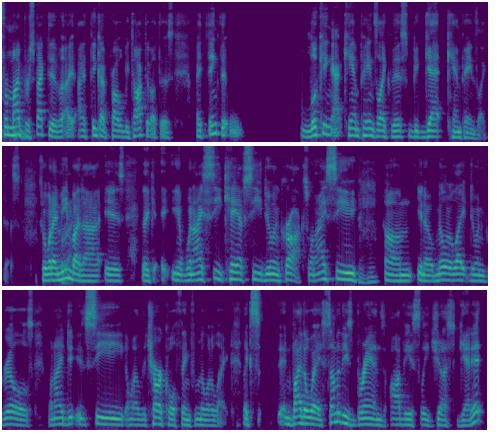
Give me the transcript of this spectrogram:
from my Mhm. perspective I, I think i've probably talked about this i think that looking at campaigns like this beget campaigns like this so what i mean by that is like eh, you know when i see kfc doing crocs when i see Mhm. um you know miller Lite doing grills when i do see well the charcoal thing from miller Lite, like and by the way some of these brands obviously just get it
